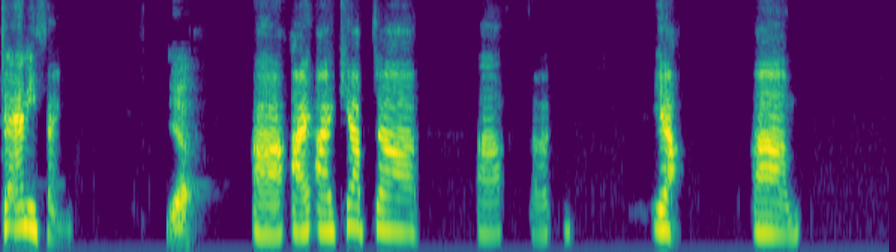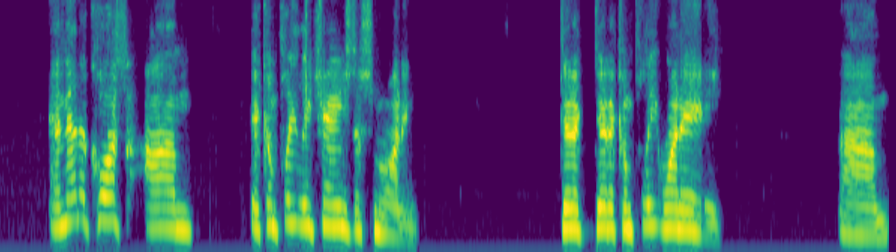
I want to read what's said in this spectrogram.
to anything Yeah. uh, I, I kept, uh, uh, uh, yeah. Um, and then, of course, um, it completely changed this morning. Did a did a complete 180. Um,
